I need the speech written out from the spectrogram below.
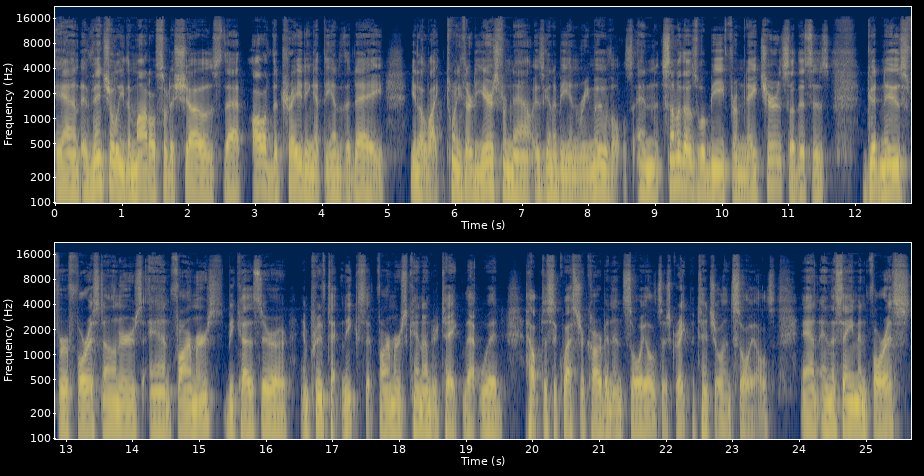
And eventually the model sort of shows that all of the trading at the end of the day, you know, like 20, 30 years from now is going to be in removals. And some of those will be from nature. So this is good news for forest owners and farmers because there are improved techniques that farmers can undertake that would help to sequester carbon in soils. There's great potential in soils. And, and the same in forests.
